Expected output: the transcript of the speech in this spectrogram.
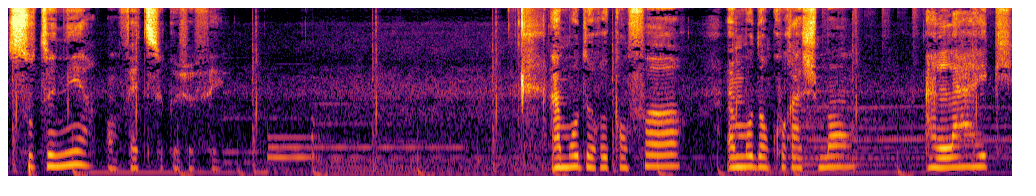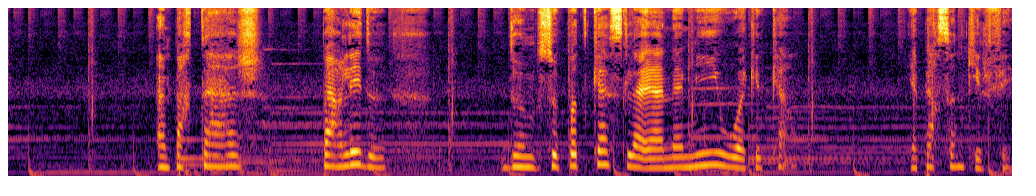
soutenir en fait ce que je fais. Un mot de réconfort, un mot d'encouragement, un like, un partage, parler de, de ce podcast-là à un ami ou à quelqu'un. Il n'y a personne qui le fait.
